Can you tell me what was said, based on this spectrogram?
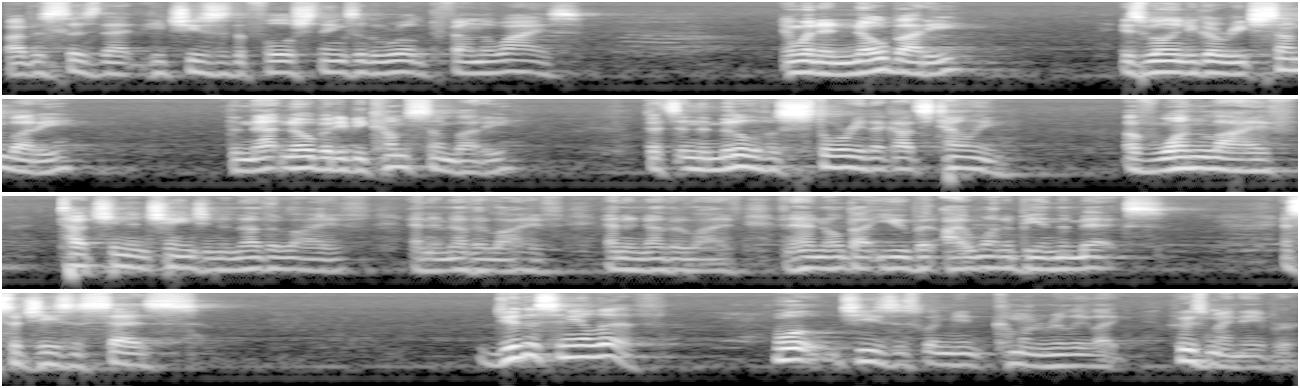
Bible says that he chooses the foolish things of the world to profound the wise. And when a nobody is willing to go reach somebody, then that nobody becomes somebody that's in the middle of a story that God's telling of one life touching and changing another life and another life and another life. And I don't know about you, but I want to be in the mix. And so Jesus says, Do this and you'll live. Well, Jesus, would I mean, come on, really, like, who's my neighbor?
